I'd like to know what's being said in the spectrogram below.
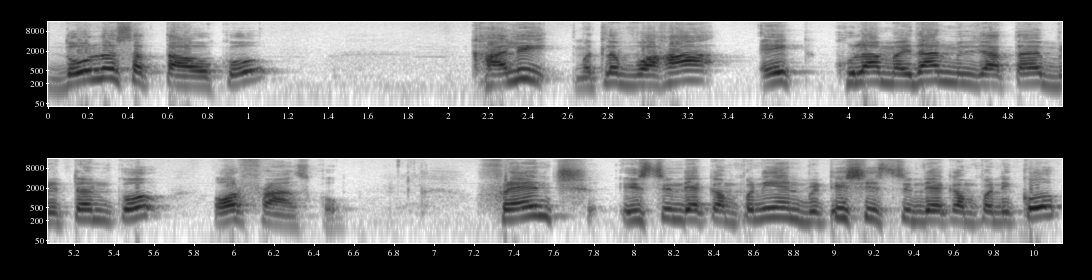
दोनों सत्ताओं को खाली मतलब वहाँ एक खुला मैदान मिल जाता है ब्रिटेन को और फ्रांस को। French East India company and British East India company को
